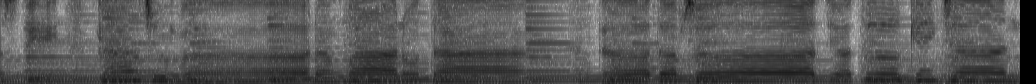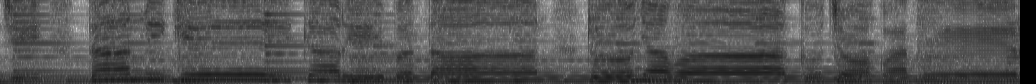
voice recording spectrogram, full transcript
Gusti kang jumeneng panutan tetep setia tukeng janji tan mikir karibetan dunya waku cok kuatir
